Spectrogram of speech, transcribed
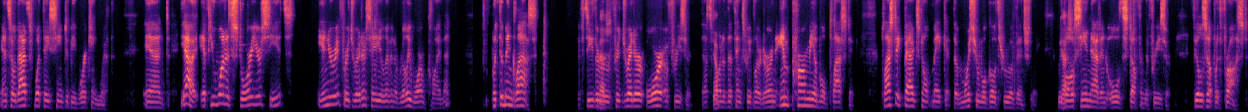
And so that's what they seem to be working with. And yeah, if you want to store your seeds in your refrigerator, say you live in a really warm climate, put them in glass. If it's either a refrigerator or a freezer, that's Yep. one of the things we've learned, or an impermeable plastic. Plastic bags don't make it. The moisture will go through eventually. We've Yes. all seen that in old stuff in the freezer. Fills up with frost.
